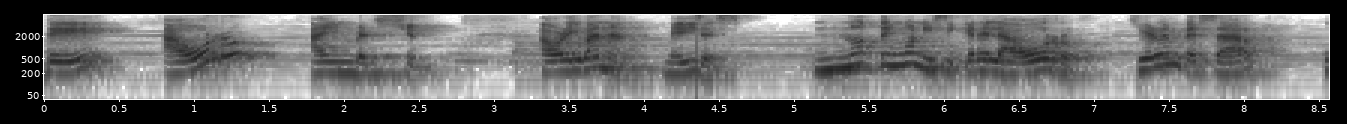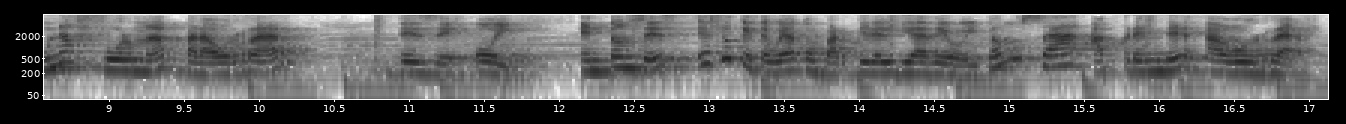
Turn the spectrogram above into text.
de ahorro a inversión. Ahora, Ivana, me dices, no tengo ni siquiera el ahorro. Quiero empezar una forma para ahorrar desde hoy. Entonces, es lo que te voy a compartir el día de hoy. Vamos a aprender a ahorrar.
